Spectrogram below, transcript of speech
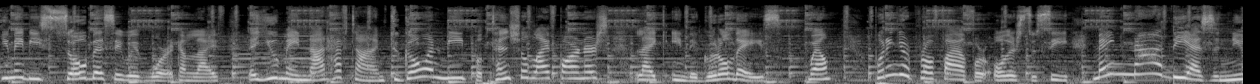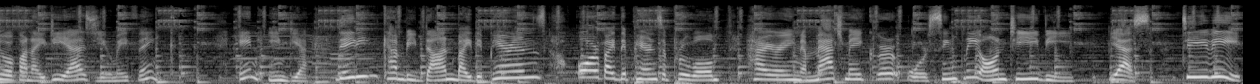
You may be so busy with work and life that you may not have time to go and meet potential life partners like in the good old days. Well, putting your profile for others to see may not be as new of an idea as you may think in India, dating can be done by the parents or by the parents' approval, hiring a matchmaker, or simply on TV. Yes, TV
